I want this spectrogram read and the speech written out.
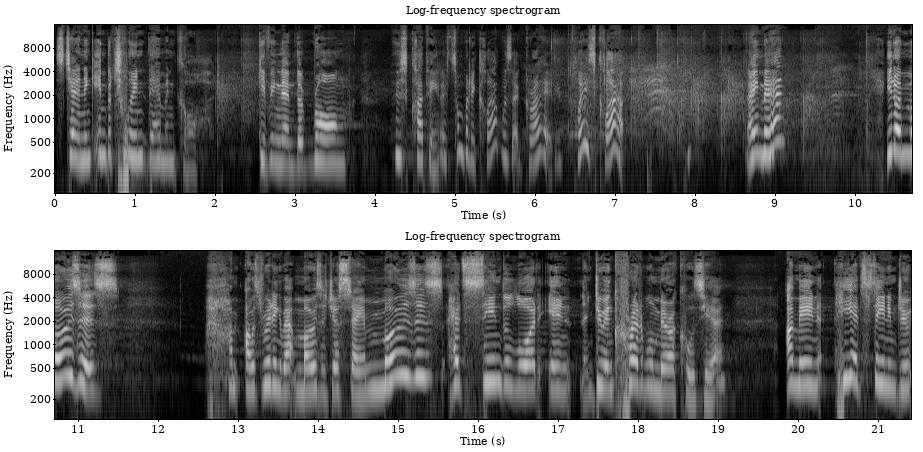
standing in between them and God, giving them the wrong. Who's clapping? Somebody clap? Was that great? Please clap. Amen. You know, Moses, I was reading about Moses yesterday, and Moses had seen the Lord in, do incredible miracles, yeah? I mean, he had seen him do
